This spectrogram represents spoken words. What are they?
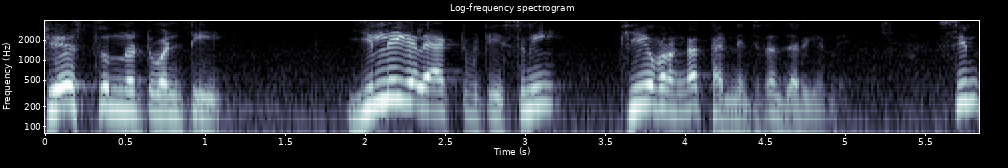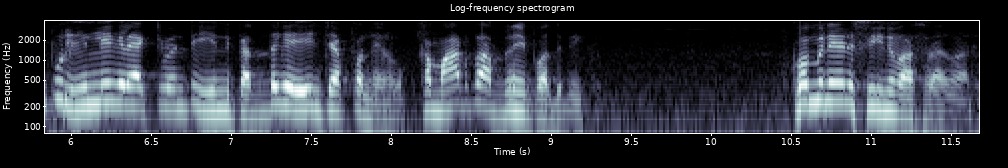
చేస్తున్నటువంటి ఇల్లీగల్ యాక్టివిటీస్ని తీవ్రంగా ఖండించడం జరిగింది. సింపుల్ ఇల్లీగల్ యాక్టివిటీ ఈయన్ని పెద్దగా ఏం చెప్పను నేను. ఒక్క మాటతో అర్థమైపోద్ది మీకు. కొమ్మినేని శ్రీనివాసరావు గారు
